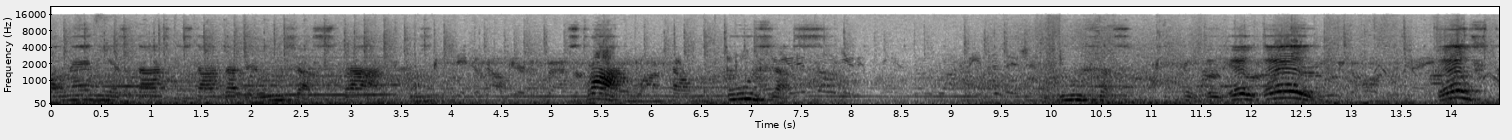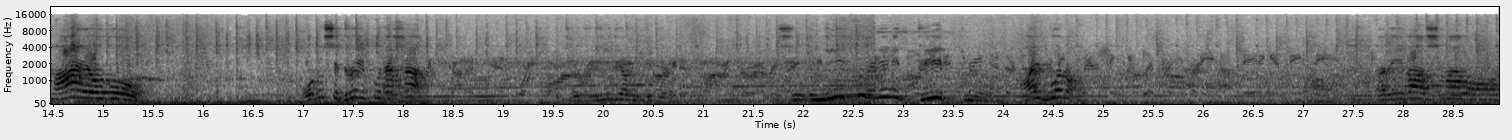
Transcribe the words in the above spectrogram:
ali meni je za današnje standarde užas, strah. Stvarno, kao užas. Užas. Ej, ej, ej, ej! Ej, šta je ovo? Ovo mi se drugi put dešava. Vidi ovi video. Znači, niko me nije ni pipnuo. Aj, bueno. Rivals malo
